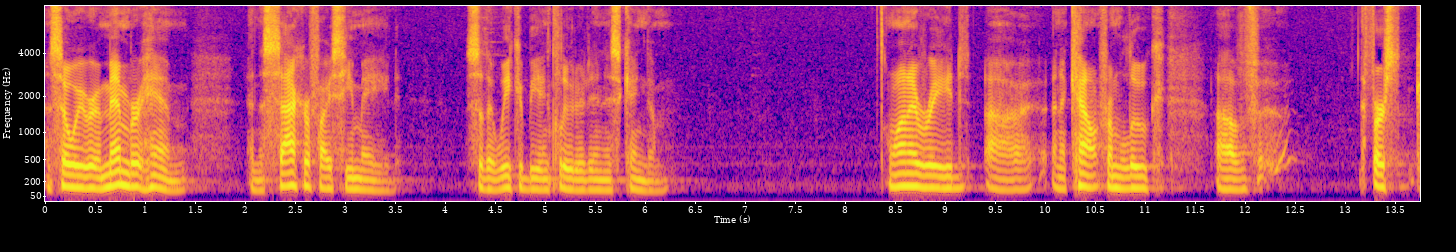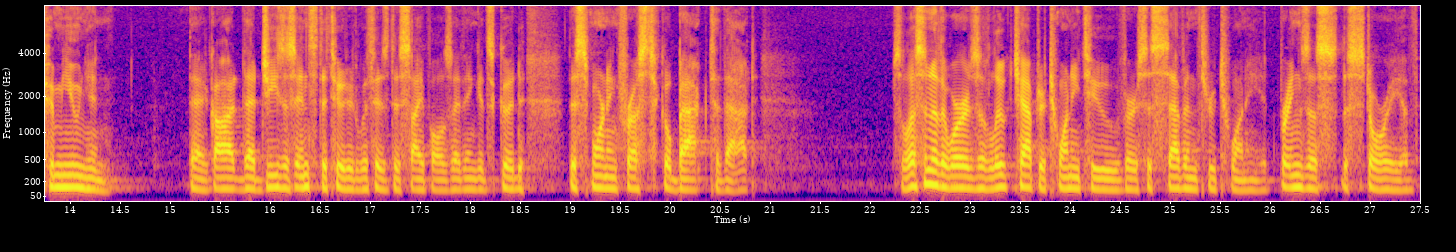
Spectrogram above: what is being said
And so we remember him and the sacrifice he made so that we could be included in his kingdom. I want to read uh, an account from Luke of the first communion that God that Jesus instituted with his disciples. I think it's good this morning for us to go back to that. So listen to the words of Luke chapter 22, verses 7 through 20. It brings us the story of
